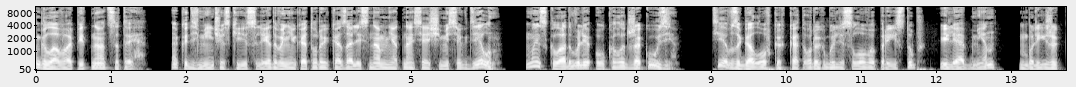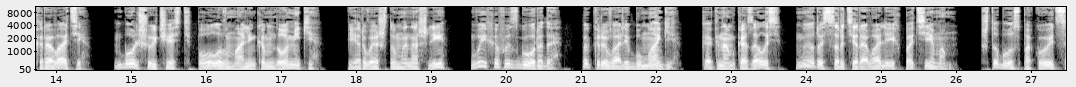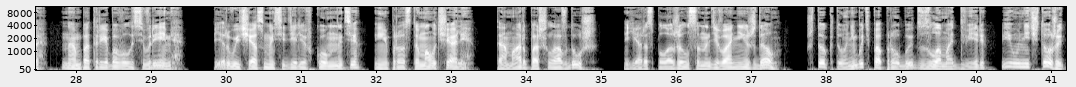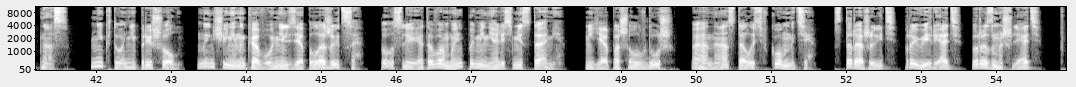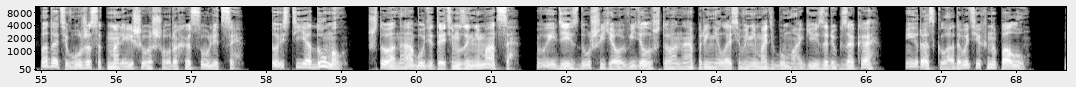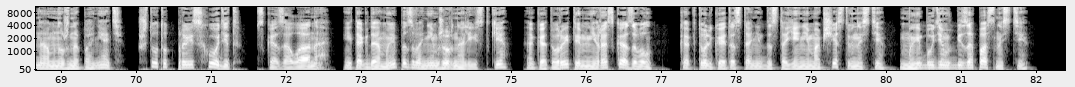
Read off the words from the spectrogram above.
Глава 15. Академические исследования, которые казались нам не относящимися к делу, мы складывали около джакузи. Те, в заголовках которых были слова «приступ» или «обмен», ближе к кровати. Большую часть пола в маленьком домике, первое, что мы нашли, выехав из города, покрывали бумаги. Как нам казалось, мы рассортировали их по темам. Чтобы успокоиться, нам потребовалось время — Первый час мы сидели в комнате и просто молчали. Тамар пошла в душ. Я расположился на диване и ждал, что кто-нибудь попробует взломать дверь и уничтожить нас. Никто не пришел. Нынче ни на кого нельзя положиться. После этого мы поменялись местами. Я пошел в душ, а она осталась в комнате. Сторожить, проверять, размышлять, впадать в ужас от малейшего шороха с улицы. То есть я думал, что она будет этим заниматься. Выйдя из души, я увидел, что она принялась вынимать бумаги из рюкзака и раскладывать их на полу. «Нам нужно понять, что тут происходит», — сказала она. «И тогда мы позвоним журналистке, о которой ты мне рассказывал. Как только это станет достоянием общественности, мы будем в безопасности».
